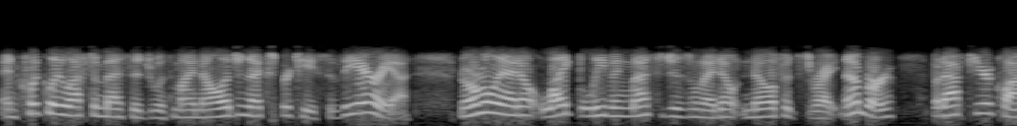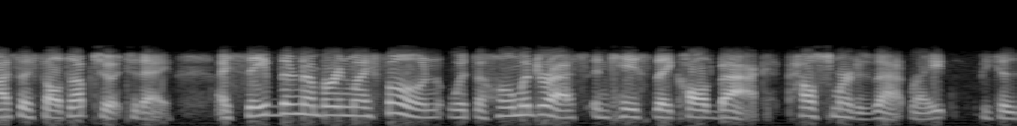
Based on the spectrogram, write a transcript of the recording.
and quickly left a message with my knowledge and expertise of the area. Normally, I don't like leaving messages when I don't know if it's the right number, but after your class, I felt up to it today. I saved their number in my phone with the home address in case they called back. How smart is that, right? Because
